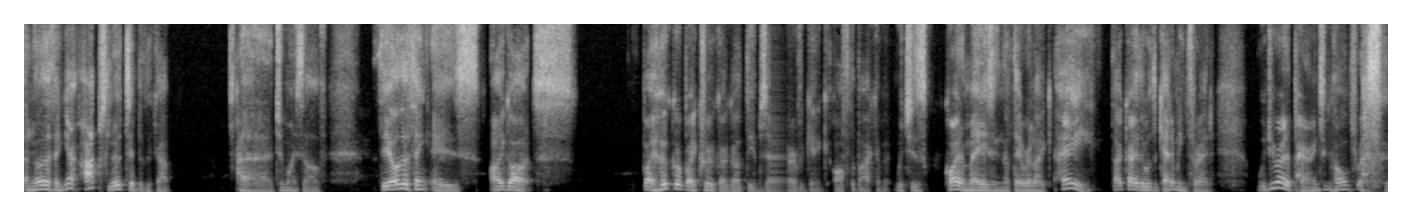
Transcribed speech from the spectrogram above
another thing. Yeah, absolute tip of the cap uh, to myself. The other thing is, I got by hook or by crook, I got the Observer gig off the back of it, which is quite amazing that they were like, "Hey, that guy with the ketamine thread, would you write a parenting column for us?"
